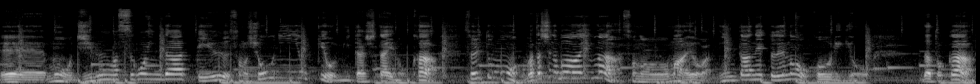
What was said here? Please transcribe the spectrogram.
えーもう自分はすごいんだっていうその承認欲求を満たしたいのか、それとも私の場合は、そのまあ、要はインターネットでの小売業、だとか、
